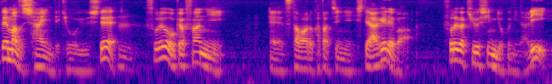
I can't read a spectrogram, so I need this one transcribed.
でまず社員で共有して、い、うん、それをお客さんに、えー伝わる形にしてあげればそれが求心力になり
